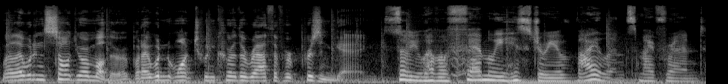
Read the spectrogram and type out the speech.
Well, I would insult your mother, but I wouldn't want to incur the wrath of her prison gang. So you have a family history of violence, my friend.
